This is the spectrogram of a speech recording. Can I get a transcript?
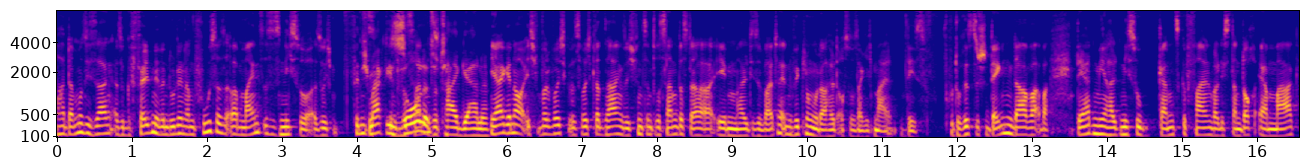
Ah, da muss ich sagen, also gefällt mir, wenn du den am Fuß hast, aber meins ist es nicht so. Also ich finde Ich mag die Sohle total gerne. Ja, genau. Ich wollte, was wollte ich gerade sagen? Also ich finde es interessant, dass da eben halt diese Weiterentwicklung oder halt auch so, sage ich mal, dieses futuristische Denken da war. Aber der hat mir halt nicht so ganz gefallen, weil ich es dann doch eher mag,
